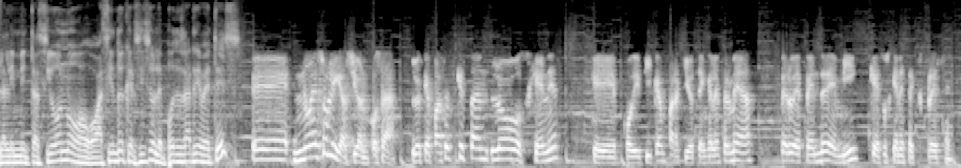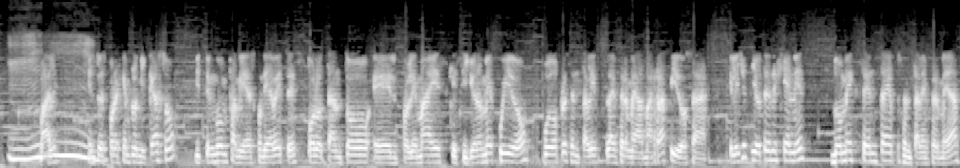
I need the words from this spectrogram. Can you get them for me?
la alimentación o haciendo ejercicio, ¿le puedes dar diabetes? Eh, no es obligación, o sea, lo que pasa es que están los genes que codifican para que yo tenga la enfermedad, pero depende de mí que esos genes se expresen, mm. ¿vale? Entonces, por ejemplo, en mi caso, yo tengo familiares con diabetes, por lo tanto, el problema es que si yo no me cuido, puedo presentar la enfermedad más rápido, o sea, el hecho de que yo tenga genes no me exenta de presentar la enfermedad,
